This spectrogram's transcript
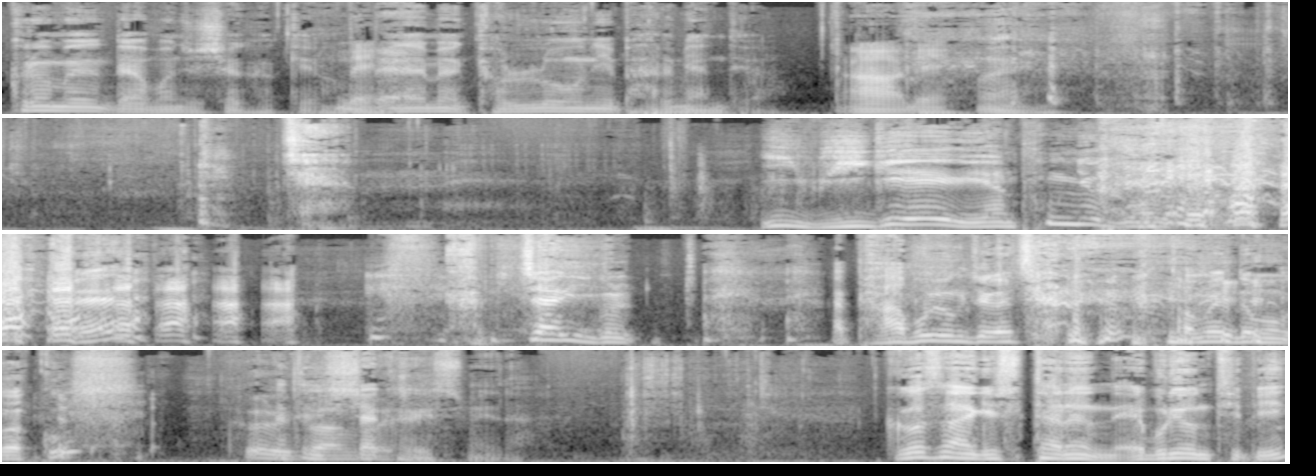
그러면 내가 먼저 시작할게요. 네. 왜냐하면 결론이 발음이 안 돼요. 아, 네. 네. 참. 이 위계에 의한 폭력 이야. 네? 갑자기 이걸 아, 바보 형제 같잖아요. Dumb and Dumber 같고. 그걸 하여튼. 시작하겠습니다. 그것은 알기 싫다는 에브리온 TV.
